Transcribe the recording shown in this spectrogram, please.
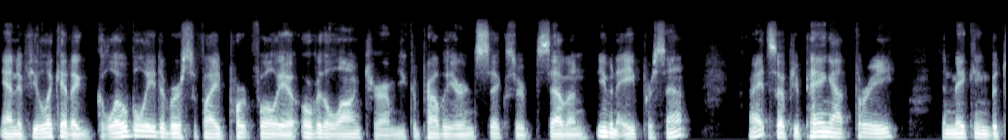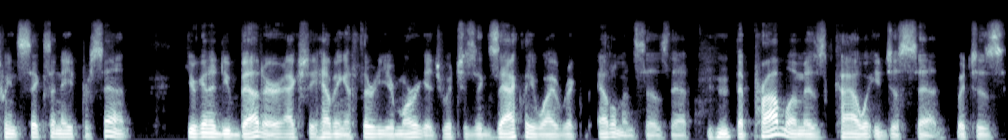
and if you look at a globally diversified portfolio over the long term, you could probably earn six or seven, even 8%. Right. So if you're paying out three and making between six and 8%, you're going to do better actually having a 30 year mortgage, which is exactly why Ric Edelman says that. Mm-hmm. The problem is, Kyle, what you just said, which is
